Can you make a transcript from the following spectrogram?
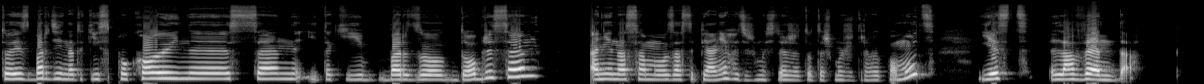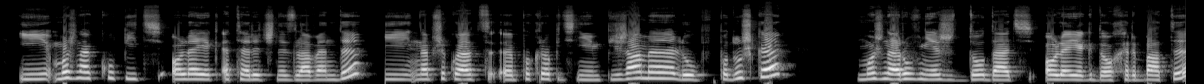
to jest bardziej na taki spokojny sen i taki bardzo dobry sen, a nie na samo zasypianie, chociaż myślę, że to też może trochę pomóc. Jest lawenda. I można kupić olejek eteryczny z lawendy i na przykład e, pokropić nim piżamę lub poduszkę. Można również dodać olejek do herbaty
